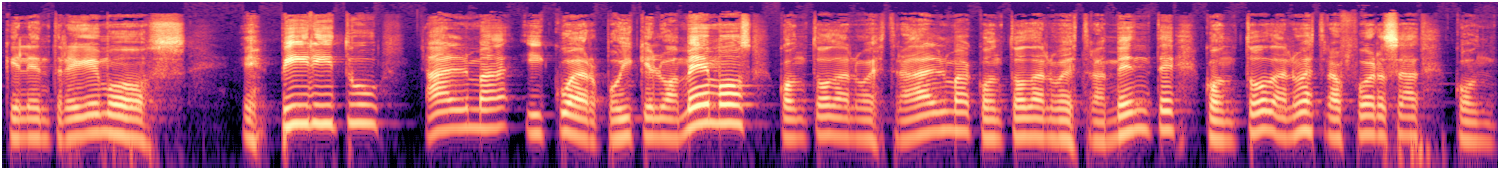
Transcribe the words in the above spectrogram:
Que le entreguemos espíritu, alma y cuerpo, y que lo amemos con toda nuestra alma, con toda nuestra mente, con toda nuestra fuerza, con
